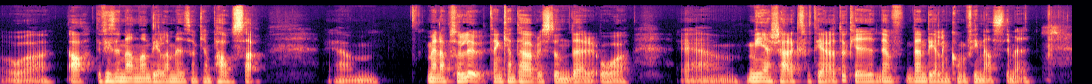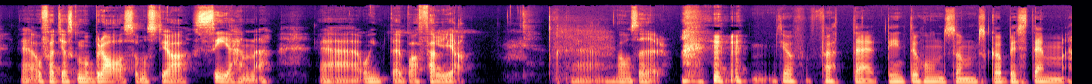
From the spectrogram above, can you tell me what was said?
och, ja, det finns en annan del av mig som kan pausa. Um, men absolut, den kan ta över stunder och um, mer så här acceptera att okej, okay, den, den, delen kommer finnas i mig. Uh, och för att jag ska må bra så måste jag se henne uh, och inte bara följa eh, vad hon säger. jag fattar. Det är inte hon som ska bestämma.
